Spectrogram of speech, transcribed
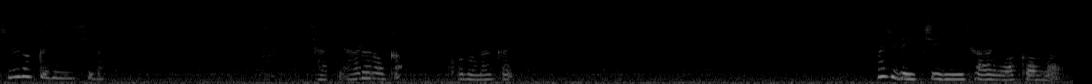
16人芝居。さてあるのか。この中に。マジで1位2位3位わかんない。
